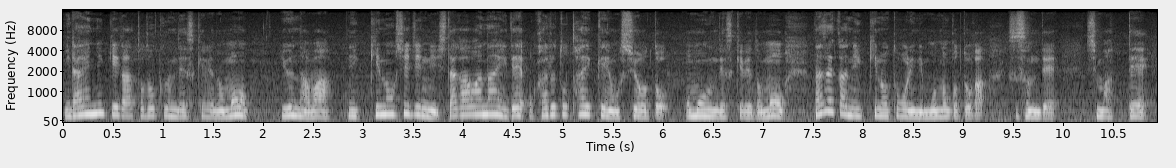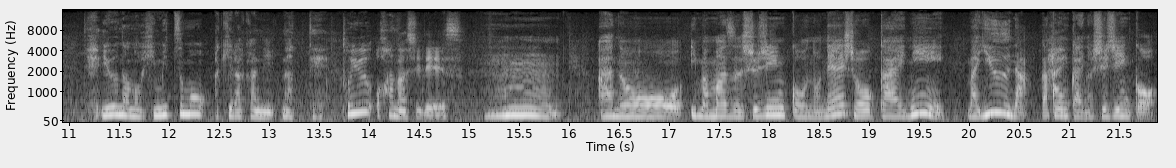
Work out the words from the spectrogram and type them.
未来日記が届くんですけれどもユーナは日記の指示に従わないでオカルト体験をしようと思うんですけれどもなぜか日記の通りに物事が進んでしまってでユーナの秘密も明らかになってというお話です。うん。あのー今まず主人公のね紹介に、まあ、ユーナが今回の主人公、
